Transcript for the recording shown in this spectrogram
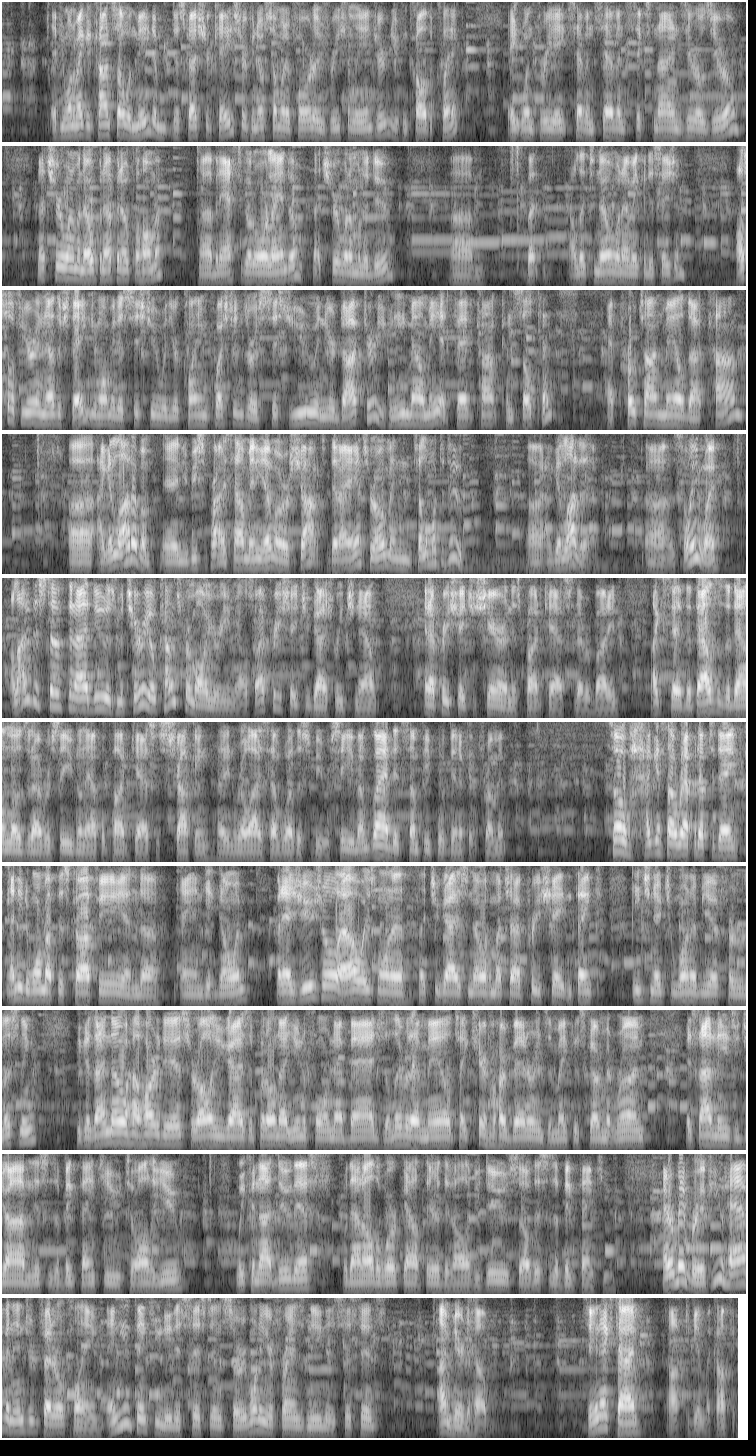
if you want to make a consult with me to discuss your case, or if you know someone in Florida who's recently injured, you can call the clinic 813 877 6900. Not sure when I'm going to open up in Oklahoma. I've been asked to go to Orlando. Not sure what I'm going to do, um, but I'll let you know when I make a decision. Also, if you're in another state and you want me to assist you with your claim questions or assist you and your doctor, you can email me at fedcompconsultants at protonmail.com. Uh, I get a lot of them, and you'd be surprised how many of them are shocked that I answer them and tell them what to do. Uh, I get a lot of that. Uh, so, anyway, a lot of the stuff that I do as material comes from all your emails. So I appreciate you guys reaching out, and I appreciate you sharing this podcast with everybody. Like I said, the thousands of downloads that I've received on Apple Podcasts is shocking. I didn't realize how well this would be received. I'm glad that some people would benefit from it. So I guess I'll wrap it up today. I need to warm up this coffee and uh, and get going. But as usual, I always want to let you guys know how much I appreciate and thank each and every one of you for listening because I know how hard it is for all you guys to put on that uniform, that badge, deliver that mail, take care of our veterans, and make this government run. It's not an easy job, and this is a big thank you to all of you. We could not do this without all the work out there that all of you do, so this is a big thank you. And remember, if you have an injured federal claim and you think you need assistance or one of your friends needs assistance, I'm here to help. See you next time. Off to get my coffee.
